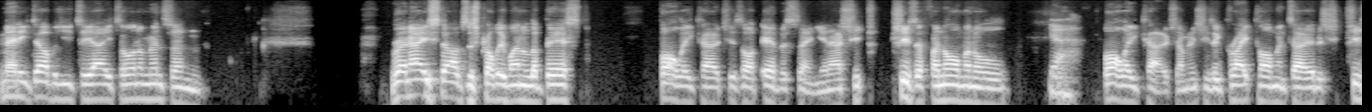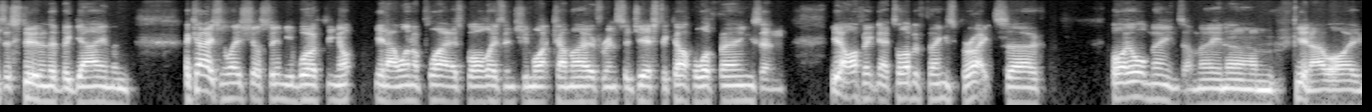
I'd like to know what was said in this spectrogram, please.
many WTA tournaments, and Rennae Stubbs is probably one of the best volley coaches I've ever seen. You know, she she's a phenomenal yeah volley coach. I mean, she's a great commentator. She's a student of the game, and occasionally she'll see me working on you know, on a player's volleys and she might come over and suggest a couple of things. And, you know, I think that type of thing is great. So by all means, I mean, um, you know, I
